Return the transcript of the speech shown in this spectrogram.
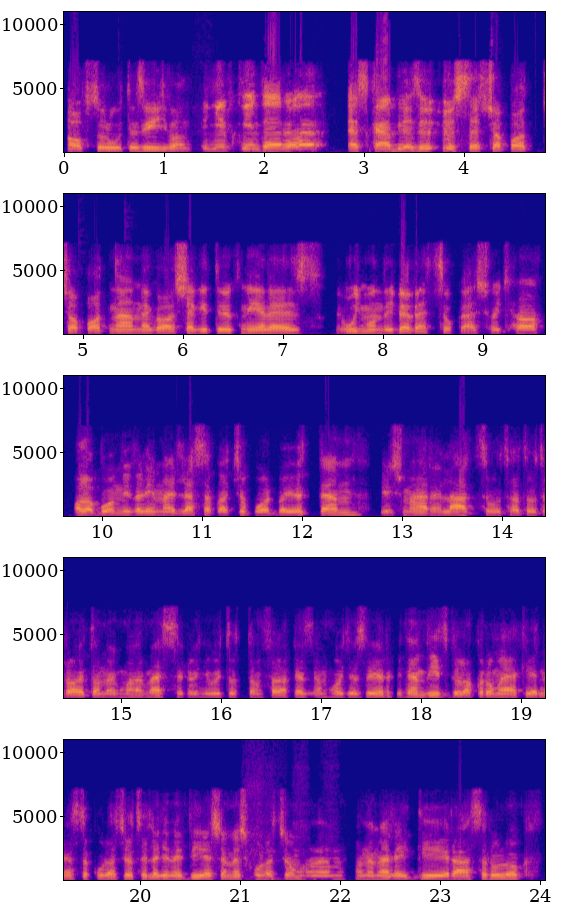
Abszolút, ez így van. Egyébként erre ez kb. az összes csapat, csapatnál, meg a segítőknél ez úgymond egy bevett szokás, hogyha alapból, mivel én már egy leszakadt csoportba jöttem, és már látszódhatott rajta, meg már messziről nyújtottam fel a kezem, hogy azért hogy nem viccből akarom elkérni ezt a kulacsot, hogy legyen egy DSMS kulacsom, hanem, hanem eléggé rászorulok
